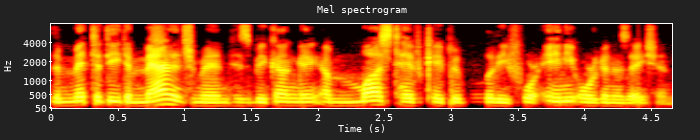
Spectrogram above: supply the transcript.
the metadata management has become a must have capability for any organization.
